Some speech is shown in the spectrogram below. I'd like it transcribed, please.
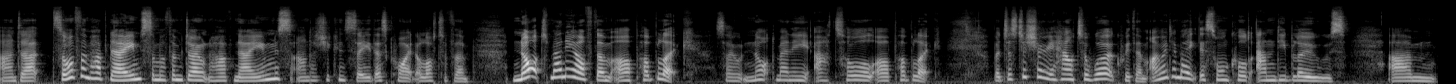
And uh, some of them have names, some of them don't have names. And as you can see, there's quite a lot of them. Not many of them are public. So not many at all are public. But just to show you how to work with them, I'm going to make this one called Andy Blues. Um,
